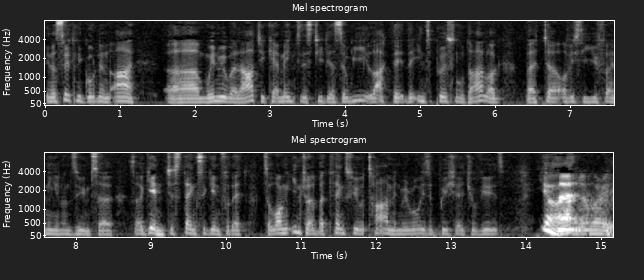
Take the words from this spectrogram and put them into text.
You know, certainly Gordon and I. Um, when we were allowed to come into the studio, so we like the, the interpersonal dialogue, but uh, obviously you're phoning in on Zoom. So, so again, just thanks again for that. It's a long intro, but thanks for your time, and we always appreciate your views. Yeah, no, no worries.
